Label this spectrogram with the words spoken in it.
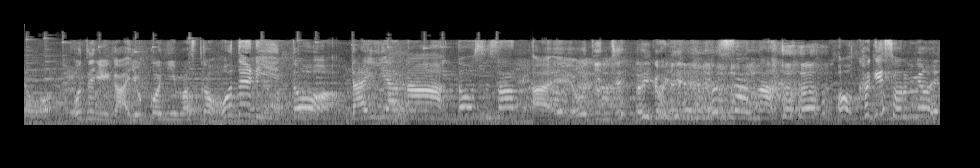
オードリーが横にいますとオードリーとダイアナとスサンあえー、オディンジんスサンナ。お影ソルミョレッ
